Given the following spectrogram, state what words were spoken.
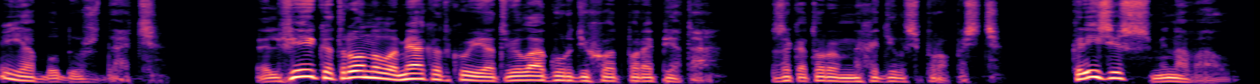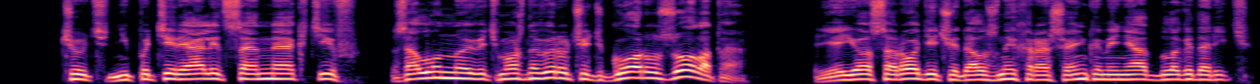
«Я буду ждать». Эльфийка тронула мякотку и отвела Гурдиху от парапета, за которым находилась пропасть. Кризис миновал. Чуть не потеряли ценный актив. За лунную ведь можно выручить гору золота. Ее сородичи должны хорошенько меня отблагодарить.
